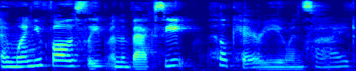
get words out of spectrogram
And when you fall asleep in the back seat, he'll carry you inside.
